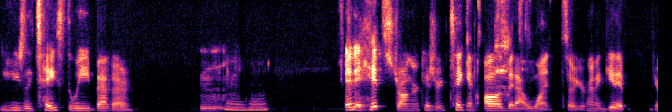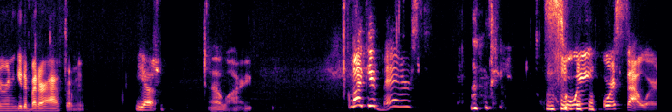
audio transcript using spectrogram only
you usually taste the weed better. Mm. hmm And it hits stronger because you're taking all of it at once. So you're gonna get it you're gonna get a better half from it. Yeah. Oh, all right. Like it matters. Sweet or sour?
